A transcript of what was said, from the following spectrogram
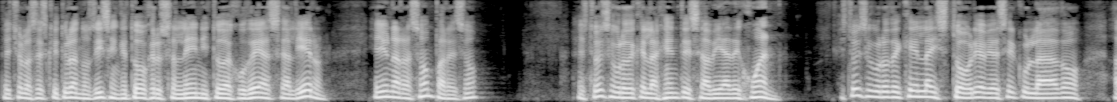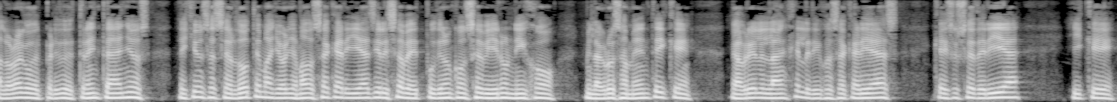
De hecho, las escrituras nos dicen que todo Jerusalén y toda Judea salieron. Y hay una razón para eso. Estoy seguro de que la gente sabía de Juan. Estoy seguro de que la historia había circulado a lo largo del periodo de 30 años de que un sacerdote mayor llamado Zacarías y Elizabeth pudieron concebir un hijo milagrosamente y que Gabriel el ángel le dijo a Zacarías que sucedería y que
